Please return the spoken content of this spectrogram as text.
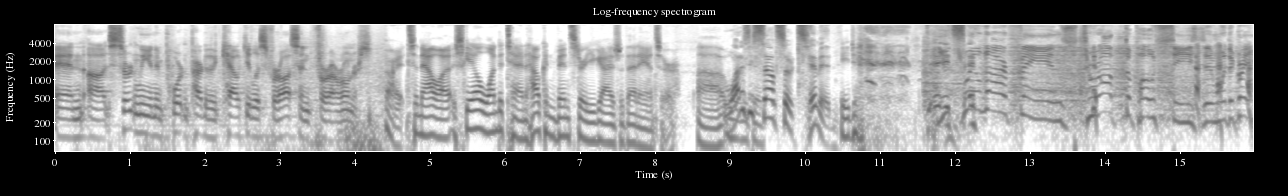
and uh, certainly an important part of the calculus for us and for our owners. All right. So now, uh, scale one to ten. How convinced are you guys with that answer? Uh, Why does he sound so timid? He just, You It's, thrilled our fans throughout the postseason with a great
